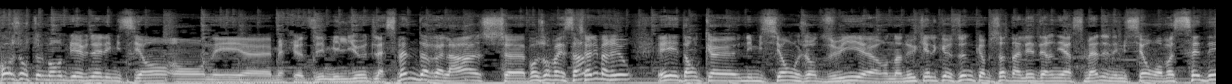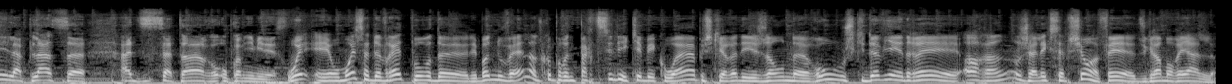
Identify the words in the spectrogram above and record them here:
Bonjour tout le monde, bienvenue à l'émission. On est euh, mercredi, milieu de la semaine de relâche. Euh, bonjour Vincent. Salut Mario. Et donc euh, une émission aujourd'hui, on en a eu quelques-unes comme ça dans les dernières semaines, une émission où on va céder la place à 17h au premier ministre. Oui, et au moins ça devrait être pour de, des bonnes nouvelles, en tout cas pour une partie des Québécois, puisqu'il y aura des zones rouges qui deviendraient orange, à l'exception en fait du Grand Montréal.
